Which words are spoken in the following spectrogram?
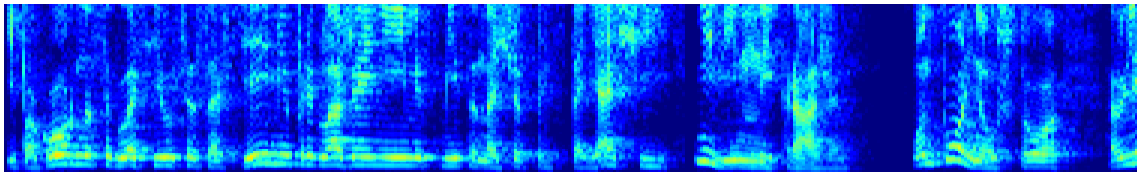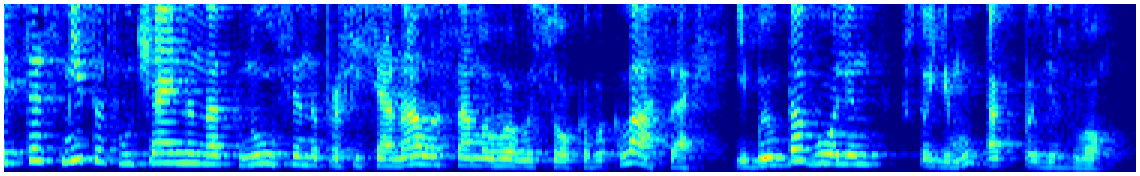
и покорно согласился со всеми предложениями Смита насчет предстоящей невинной кражи. Он понял, что в лице Смита случайно наткнулся на профессионала самого высокого класса и был доволен, что ему так повезло.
